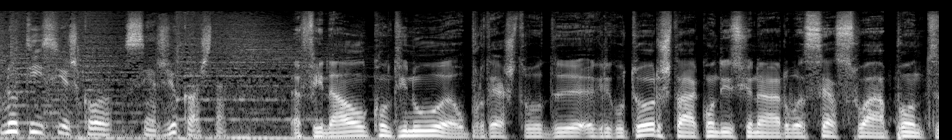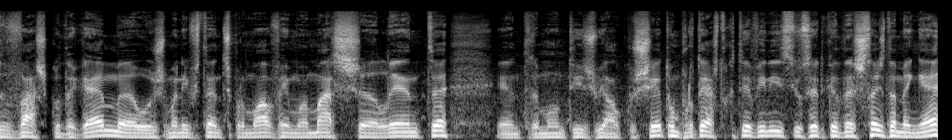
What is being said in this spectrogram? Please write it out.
Notícias com Sérgio Costa. Afinal, continua o protesto de agricultores, está a condicionar o acesso à ponte Vasco da Gama. Os manifestantes promovem uma marcha lenta entre Montijo e Alcochete, um protesto que teve início cerca das 6 da manhã.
